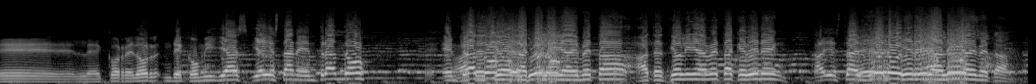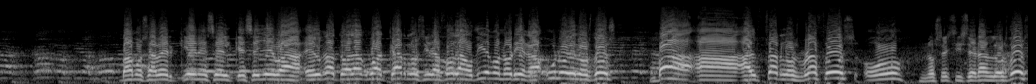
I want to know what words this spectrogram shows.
el corredor de comillas. Y ahí están entrando. Entrando atención, línea de meta. Atención, línea de meta que vienen. Ahí está el duelo. la línea de meta. Vamos a ver quién es el que se lleva el gato al agua, Carlos Irazola o Diego Noriega. Uno de los dos va a alzar los brazos o no sé si serán los dos.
